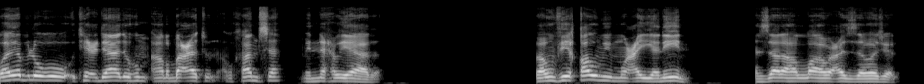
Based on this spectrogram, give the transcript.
ويبلغ تعدادهم أربعة أو خمسة من نحو هذا. فهم في قوم معينين أنزلها الله عز وجل.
